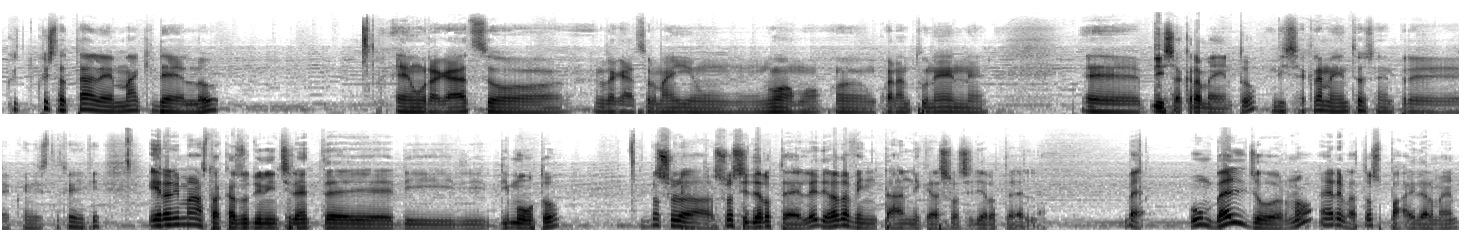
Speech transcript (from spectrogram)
que- questo tale Mike Dello è un ragazzo, un ragazzo ormai un, un uomo, eh, un 41enne eh, Di Sacramento. di Sacramento, sempre qui negli Stati Uniti. Era rimasto a causa di un incidente di, di- di moto sulla, sulla sedia a rotelle ed era da 20 anni che era sulla sedia a rotelle. Beh, un bel giorno è arrivato Spider-Man.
